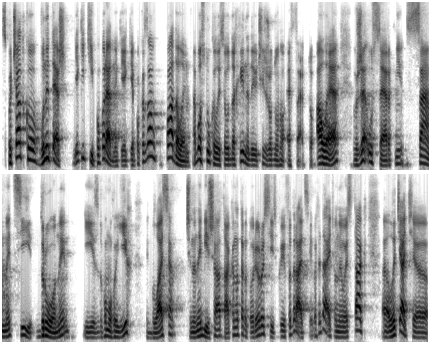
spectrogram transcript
Спочатку вони теж, як і ті попередники, які я показав, падали або стукалися у дахи, не даючи жодного ефекту. Але вже у серпні саме ці дрони, і з допомогою їх відбулася чи не найбільша атака на територію Російської Федерації. Виглядають вони ось так, е, летять е,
